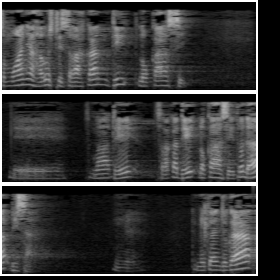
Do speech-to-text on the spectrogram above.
Semuanya harus diserahkan di lokasi. Di, semua diserahkan di lokasi itu tidak bisa. Demikian juga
